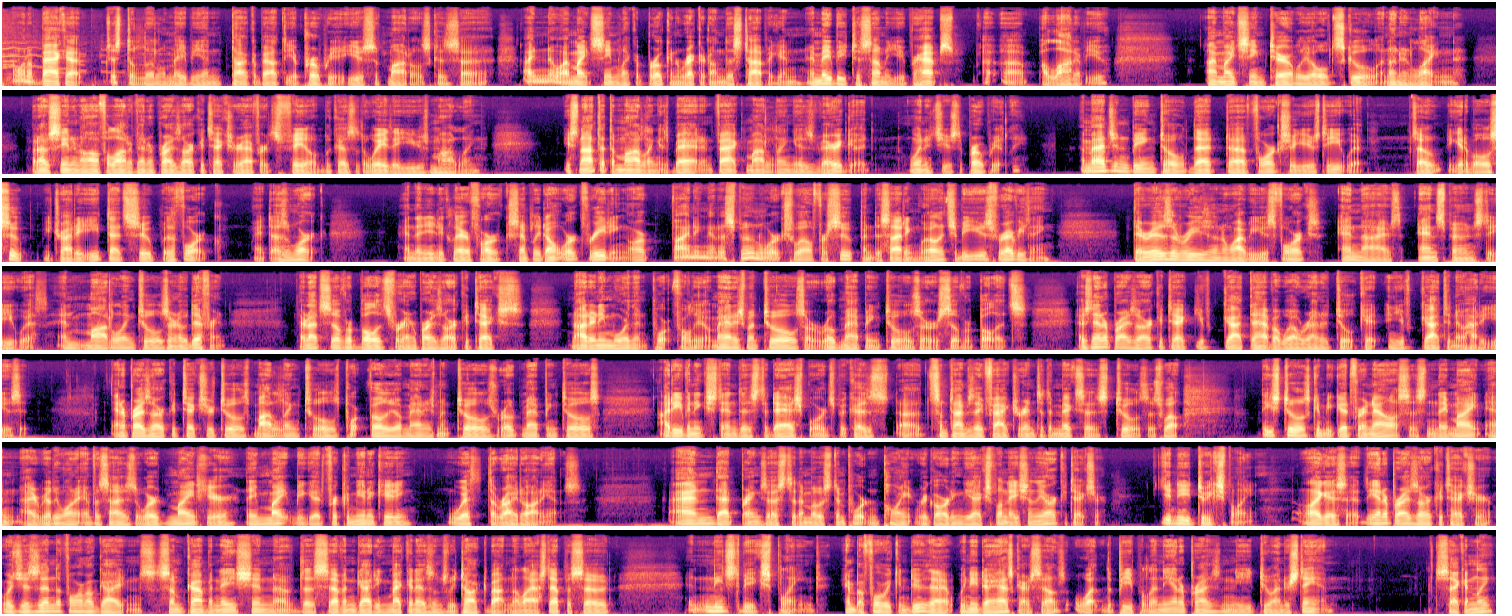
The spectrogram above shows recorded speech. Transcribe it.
I want to back up just a little, maybe, and talk about the appropriate use of models, because uh, I know I might seem like a broken record on this topic, and, and maybe to some of you, perhaps uh, a lot of you, I might seem terribly old school and unenlightened. But I've seen an awful lot of enterprise architecture efforts fail because of the way they use modeling. It's not that the modeling is bad. In fact, modeling is very good when it's used appropriately. Imagine being told that uh, forks are used to eat with. So you get a bowl of soup. You try to eat that soup with a fork. It doesn't work. And then you declare forks simply don't work for eating, or finding that a spoon works well for soup and deciding, well, it should be used for everything. There is a reason why we use forks and knives and spoons to eat with, and modeling tools are no different. They're not silver bullets for enterprise architects, not any more than portfolio management tools or road mapping tools are silver bullets. As an enterprise architect, you've got to have a well rounded toolkit and you've got to know how to use it. Enterprise architecture tools, modeling tools, portfolio management tools, road mapping tools. I'd even extend this to dashboards because uh, sometimes they factor into the mix as tools as well. These tools can be good for analysis, and they might, and I really want to emphasize the word might here, they might be good for communicating with the right audience. And that brings us to the most important point regarding the explanation of the architecture. You need to explain. Like I said, the enterprise architecture, which is in the form of guidance, some combination of the seven guiding mechanisms we talked about in the last episode, needs to be explained. And before we can do that, we need to ask ourselves what the people in the enterprise need to understand. Secondly,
